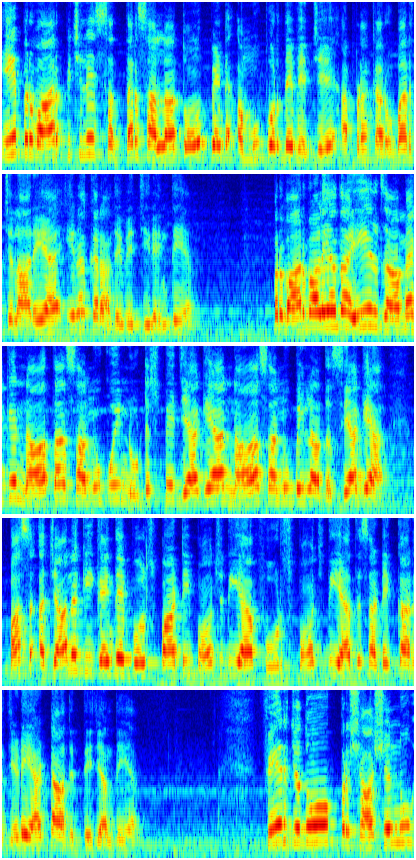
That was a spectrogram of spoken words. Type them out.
ਇਹ ਪਰਿਵਾਰ ਪਿਛਲੇ 70 ਸਾਲਾਂ ਤੋਂ ਪਿੰਡ ਅੰਮੂਪੁਰ ਦੇ ਵਿੱਚ ਆਪਣਾ ਕਾਰੋਬਾਰ ਚਲਾ ਰਿਹਾ ਹੈ। ਇਹਨਾਂ ਘਰਾਂ ਦੇ ਵਿੱਚ ਹੀ ਰਹਿੰਦੇ ਆ। ਪਰਿਵਾਰ ਵਾਲਿਆਂ ਦਾ ਇਹ ਇਲਜ਼ਾਮ ਹੈ ਕਿ ਨਾ ਤਾਂ ਸਾਨੂੰ ਕੋਈ ਨੋਟਿਸ ਭੇਜਿਆ ਗਿਆ, ਨਾ ਸਾਨੂੰ ਪਹਿਲਾਂ ਦੱਸਿਆ ਗਿਆ। ਬਸ ਅਚਾਨਕ ਹੀ ਕਹਿੰਦੇ ਪੁਲਿਸ ਪਾਰਟੀ ਪਹੁੰਚਦੀ ਆ, ਫੋਰਸ ਪਹੁੰਚਦੀ ਆ ਤੇ ਸਾਡੇ ਘਰ ਜਿਹੜੇ ਆ ਢਾ ਦਿੱਤੇ ਜਾਂਦੇ ਆ। ਫਿਰ ਜਦੋਂ ਪ੍ਰਸ਼ਾਸਨ ਨੂੰ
